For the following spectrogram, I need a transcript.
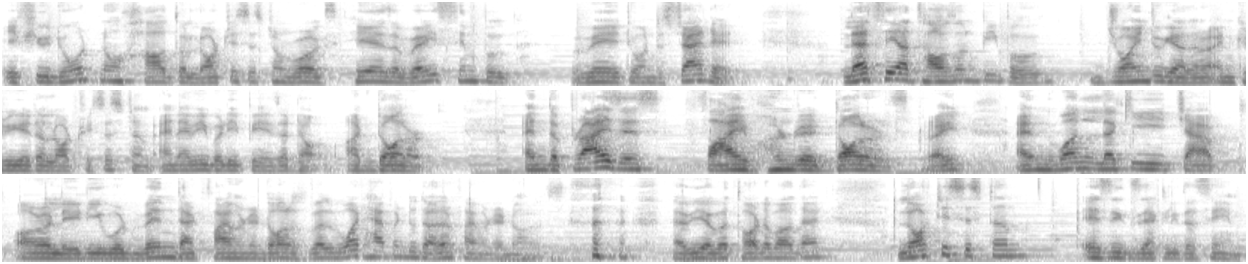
if you don't know how the lottery system works here's a very simple way to understand it let's say a thousand people join together and create a lottery system and everybody pays a, do- a dollar. And the prize is $500 right? And one lucky chap or a lady would win that $500 well what happened to the other $500 have you ever thought about that? Lottery system is exactly the same.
